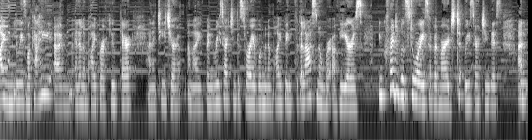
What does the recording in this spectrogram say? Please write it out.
I'm Louise Mulcahy. I'm an uilleann piper, a flute player, and a teacher, and I've been researching the story of women in piping for the last number of years. Incredible stories have emerged researching this, and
